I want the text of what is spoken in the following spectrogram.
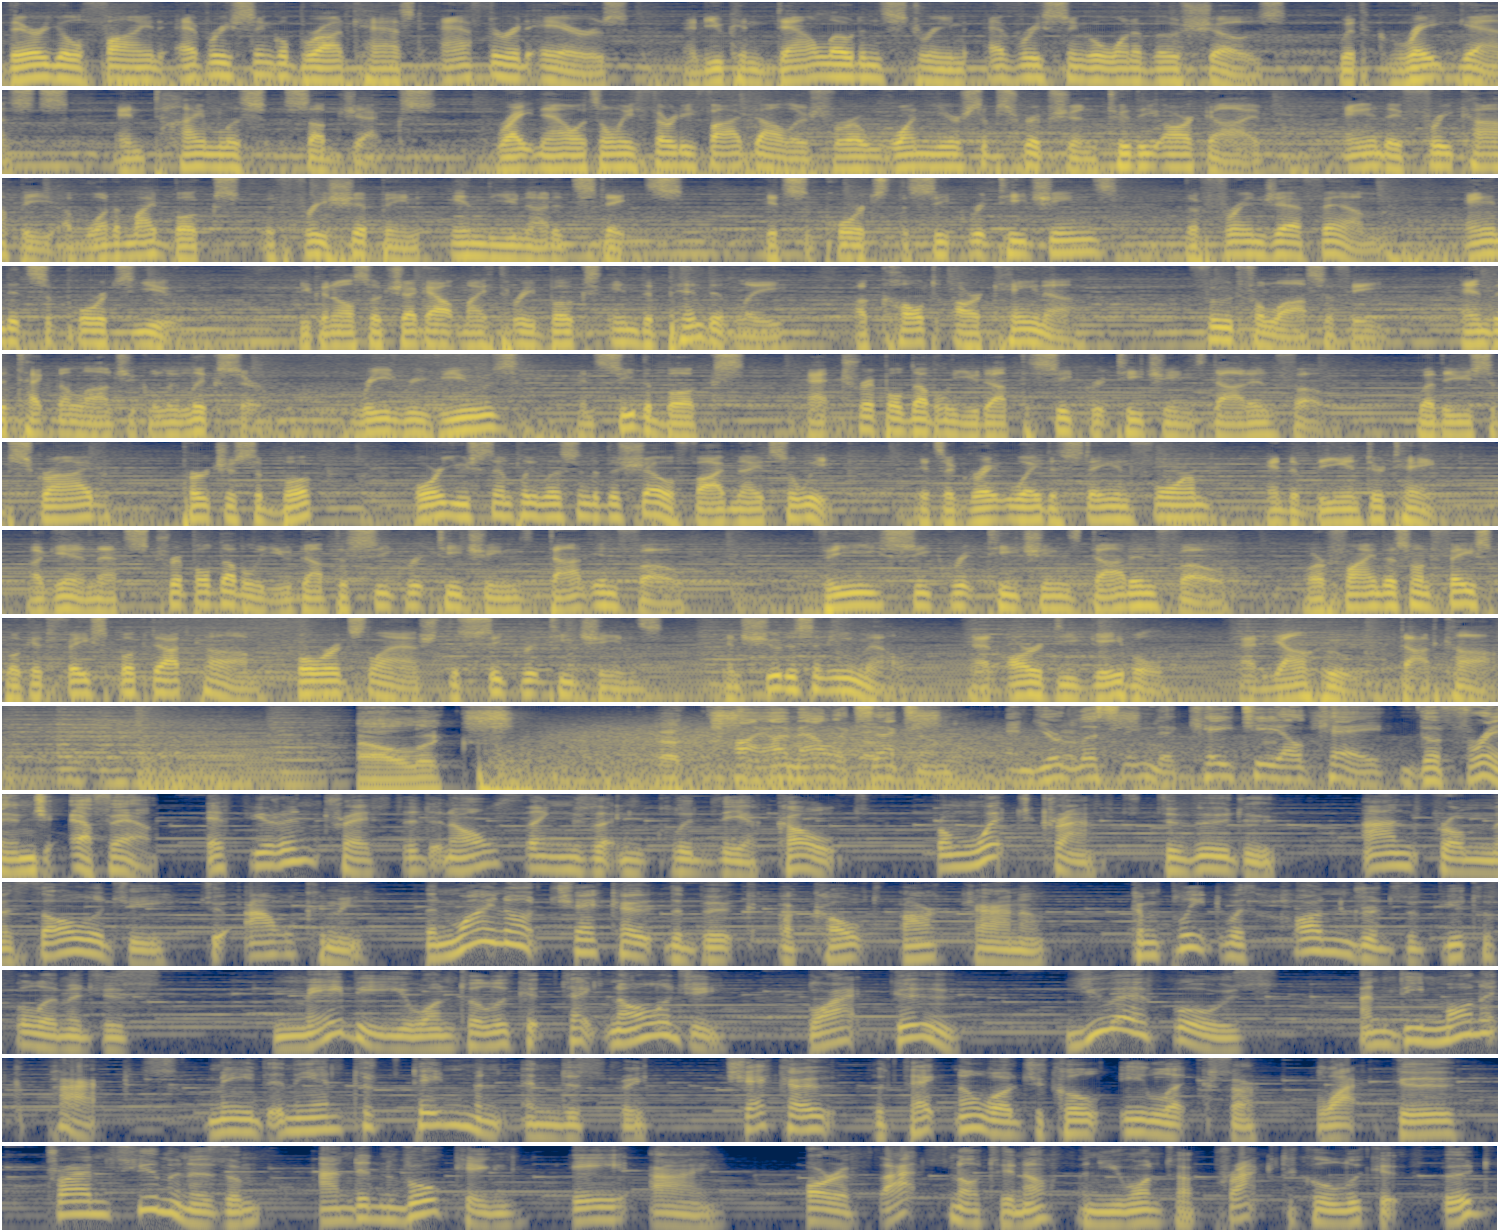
There you'll find every single broadcast after it airs, and you can download and stream every single one of those shows with great guests and timeless subjects. Right now, it's only $35 for a one year subscription to the archive and a free copy of one of my books with free shipping in the United States. It supports the secret teachings, the Fringe FM, and it supports you. You can also check out my three books independently Occult Arcana, Food Philosophy, and The Technological Elixir. Read reviews and see the books at www.thesecretteachings.info. Whether you subscribe, purchase a book, or you simply listen to the show five nights a week, it's a great way to stay informed and to be entertained. Again, that's www.thesecretteachings.info, thesecretteachings.info, or find us on Facebook at facebook.com forward slash the secret teachings and shoot us an email at rdgable at yahoo.com. Alex Hi, I'm Alex Exum, and you're listening to KTLK The Fringe FM. If you're interested in all things that include the occult, from witchcraft to voodoo, and from mythology to alchemy, then why not check out the book Occult Arcana, complete with hundreds of beautiful images? Maybe you want to look at technology, black goo, UFOs, and demonic pacts made in the entertainment industry. Check out the technological elixir, black goo, transhumanism, and invoking AI. Or if that's not enough and you want a practical look at food,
